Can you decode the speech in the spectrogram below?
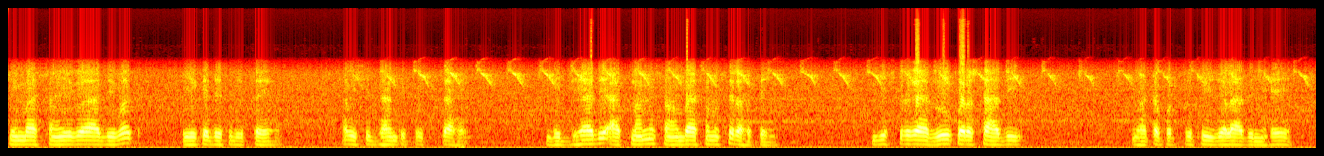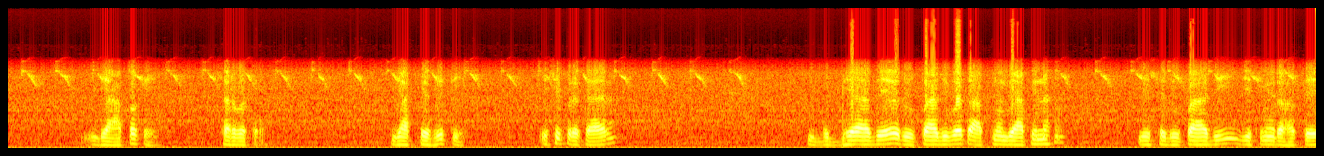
कि संयोगादिवत एक देश वृत्त है अभी सिद्धांत पूछता है। बुद्धियादि आत्मा में समवाय समस्या रहते हैं। जिस प्रकार रूप रस आदि घटपट पृथ्वी जल आदि में है, व्यापक है, सर्वत्र। व्याप्य वृत्ति। इसी प्रकार बुद्धियादय रूपाधिवत आत्मव्यापी न जैसे रूपादि जिसमें रहते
